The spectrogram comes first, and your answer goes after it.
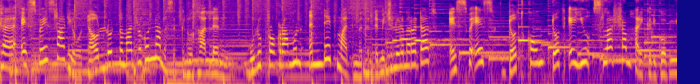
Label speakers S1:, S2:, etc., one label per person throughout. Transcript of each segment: S1: ከ SBS ራዲዮ download በማድረጎ እናመሰግኖታለን። ሙሉ ፕሮግራሙን እንዴት ማድመጥ እንደሚችሉ ለመረዳት SBS dot com dot au slash Amharic ይጎብኙ።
